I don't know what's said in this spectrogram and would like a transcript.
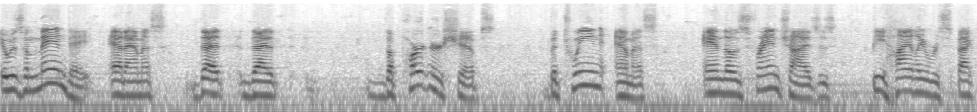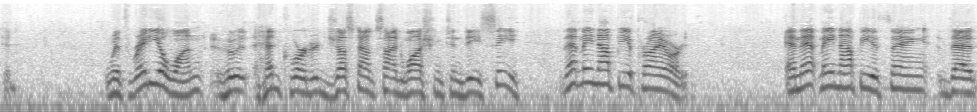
It was a mandate at Emmis that that the partnerships between Emmis and those franchises be highly respected. With Radio One, who headquartered just outside Washington D.C., that may not be a priority and that may not be a thing that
